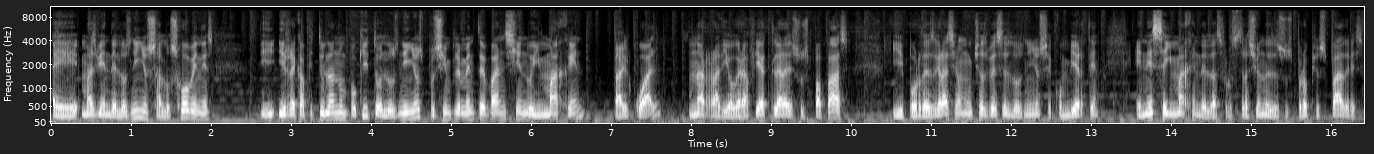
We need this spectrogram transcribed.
eh, más bien de los niños a los jóvenes, y, y, recapitulando un poquito, los niños pues simplemente van siendo imagen tal cual, una radiografía clara de sus papás. Y por desgracia muchas veces los niños se convierten en esa imagen de las frustraciones de sus propios padres.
